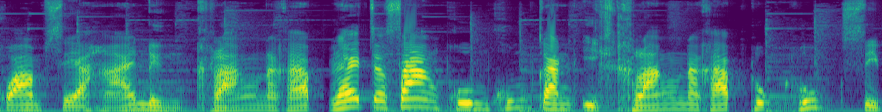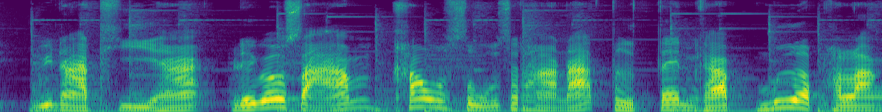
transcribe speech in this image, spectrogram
ความเสียหาย 1 ครั้งนะครับและจะสร้างภูมิคุ้มกันอีกครั้งนะครับทุกๆ 10 วินาทีฮะเลเวล3เข้าสู่สถานะตื่นเต้นครับเมื่อพลัง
